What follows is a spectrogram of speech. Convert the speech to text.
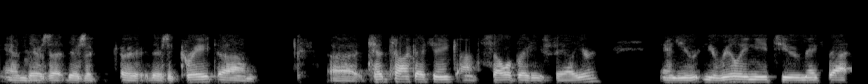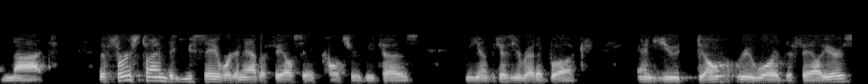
and there's a there's a uh, there's a great um, uh, TED talk I think on celebrating failure, and you you really need to make that not the first time that you say we're going to have a fail-safe culture because you know because you read a book and you don't reward the failures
